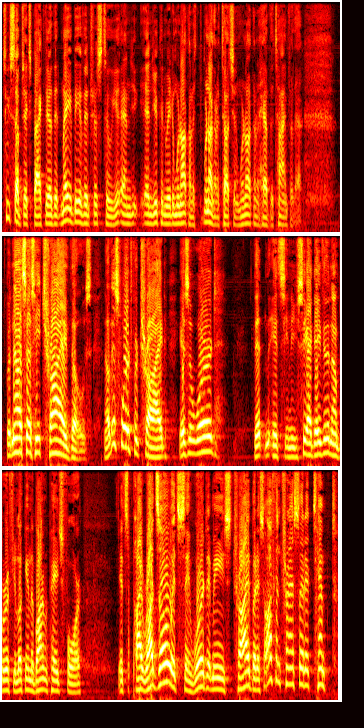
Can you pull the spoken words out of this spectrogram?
two subjects back there that may be of interest to you, and you, and you can read them. We're not going to touch them. We're not going to have the time for that. But now it says he tried those. Now this word for tried is a word that it's you see I gave you the number if you look in the bottom of page four. It's peirazo. It's a word that means try, but it's often translated tempt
